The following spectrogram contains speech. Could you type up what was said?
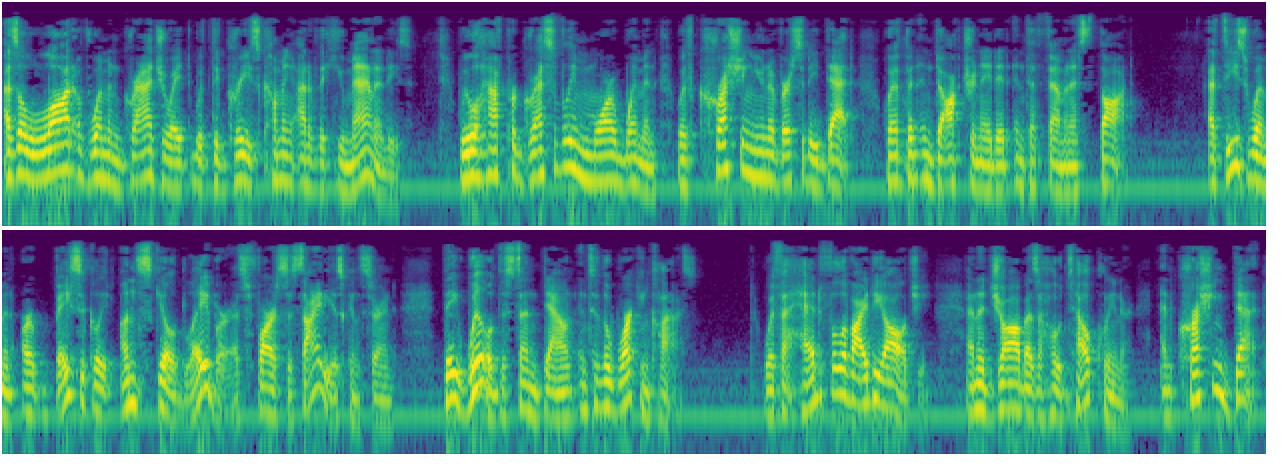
as a lot of women graduate with degrees coming out of the humanities, we will have progressively more women with crushing university debt who have been indoctrinated into feminist thought. As these women are basically unskilled labor as far as society is concerned, they will descend down into the working class. With a head full of ideology and a job as a hotel cleaner and crushing debt,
